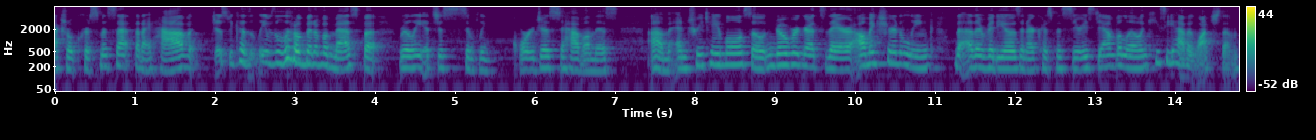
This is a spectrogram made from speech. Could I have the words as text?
actual Christmas set that I have just because it leaves a little bit of a mess, but really it's just simply gorgeous to have on this um, entry table. So no regrets there. I'll make sure to link the other videos in our Christmas series down below in case you haven't watched them.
